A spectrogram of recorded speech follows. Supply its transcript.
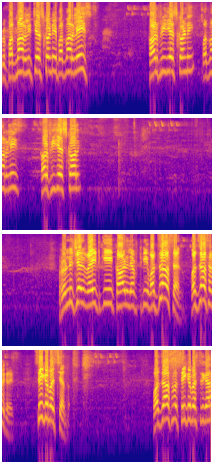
ఇప్పుడు పద్మా రిలీజ్ చేసుకోండి. పద్మా రిలీజ్ కాళ్ళు ఫ్రీ చేసుకోండి. పద్మా రిలీజ్ కాళ్ళు ఫ్రీ చేసుకోవాలి. రెండు చేతులు రైట్కి కాళ్ళు లెఫ్ట్కి వజ్రాసన్. వజ్రాసానికి రైట్ శీఘ్ర బస్ చేద్దాం. వజ్రాసనం శీఘ్ర బస్తిగా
